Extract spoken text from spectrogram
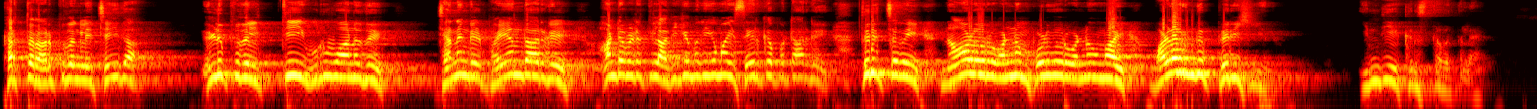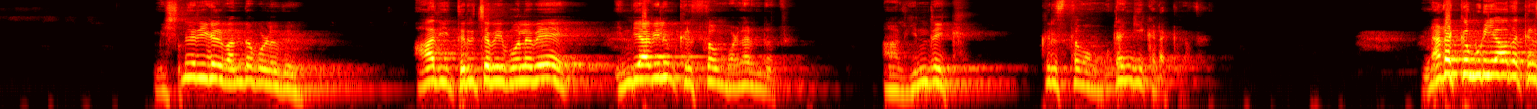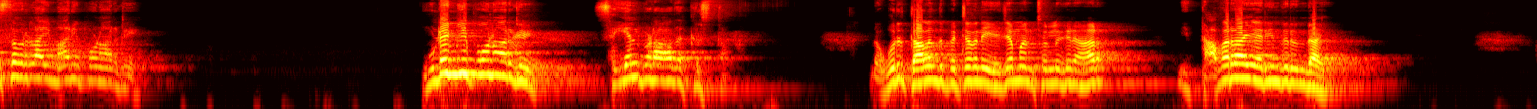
கர்த்தர் அற்புதங்களை செய்தார். எழுப்புதல் தீ உருவானது. ஜனங்கள் பயந்தார்கள். ஆண்டவரிடத்தில் அதிகம் அதிகமாய் சேர்க்கப்பட்டார்கள். திருச்சபை நாளொரு வண்ணம் பொழுதொரு வண்ணமாய் வளர்ந்து பெருகியது. இந்திய கிறிஸ்தவத்தில் மிஷினரிகள் வந்த பொழுது ஆதி திருச்சபை போலவே இந்தியாவிலும் கிறிஸ்தவம் வளர்ந்தது. ஆனால் இன்றைக்கு கிறிஸ்தவம் முடங்கி கிடக்கிறது. நடக்க முடியாத கிறிஸ்தவர்களாய் மாறிப்போனார்கள். முடங்கி போனார்கள். செயல்படாத கிறிஸ்தவம். இந்த ஒரு தாளந்து பெற்றவனை எஜமான் சொல்லுகிறார் நீ தவறாய் அறிந்திருந்தாய்.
